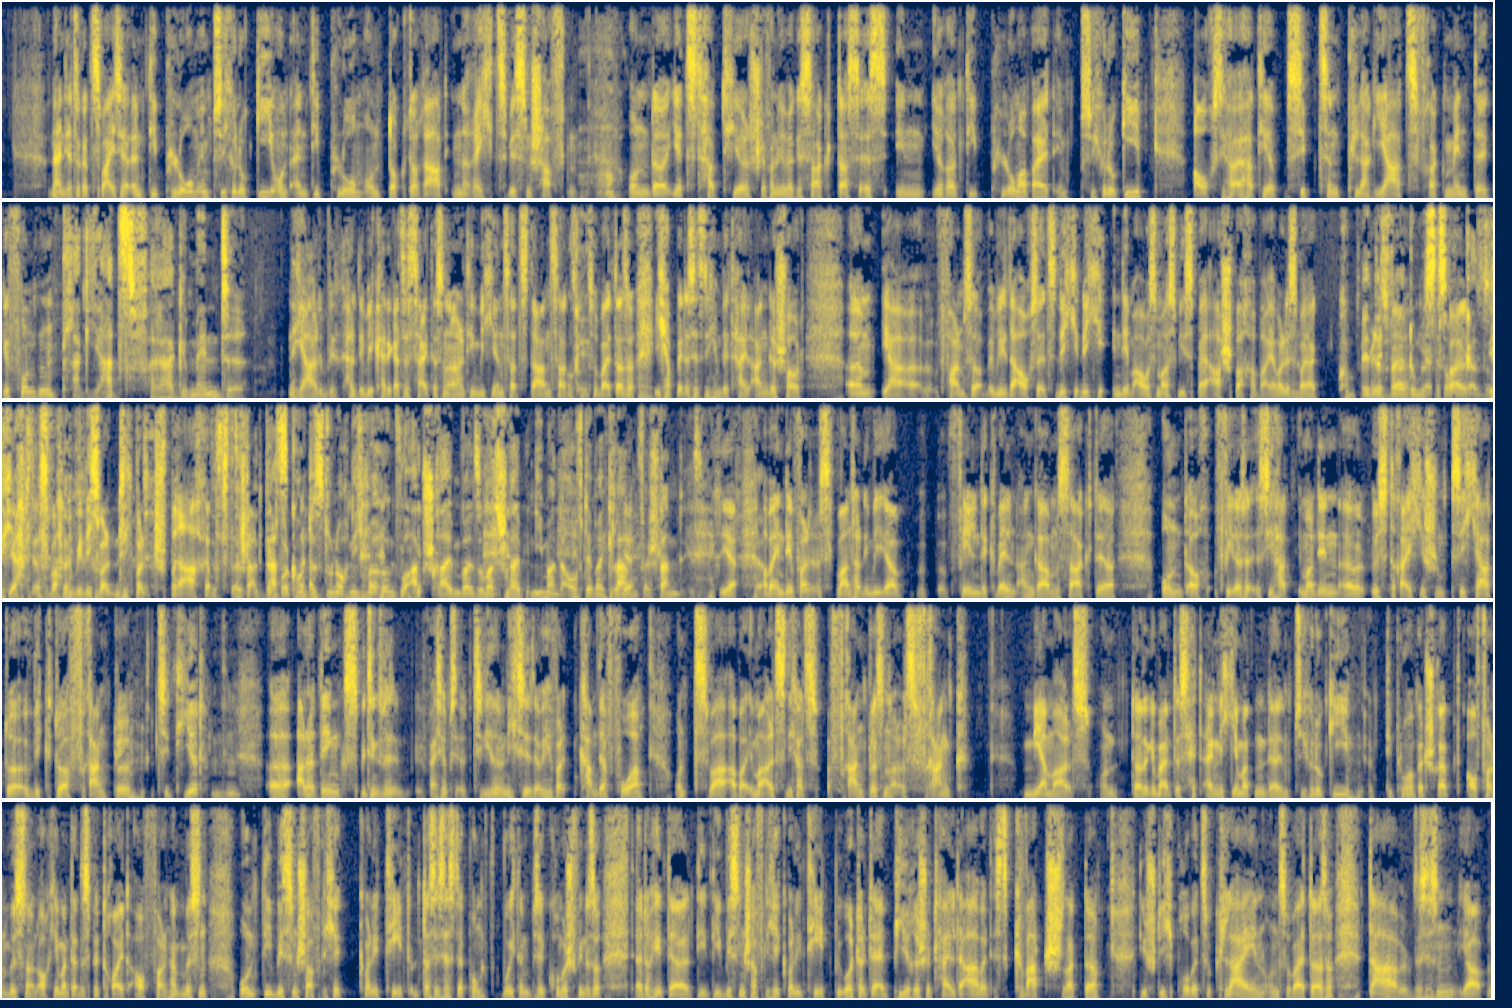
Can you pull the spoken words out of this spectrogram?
Nein, die hat sogar zwei. Sie hat ein Diplom in Psychologie und ein Diplom und Doktorat in Rechtswissenschaften. Und äh, jetzt hat hier Stefan Weber gesagt, dass es in ihrer Diplomarbeit in Psychologie auch, sie er hat hier 17 Plagiatsfragmente gefunden. Plagiatsfragmente. Ja, halt irgendwie keine ganze Seite, sondern halt irgendwie hier ein Satz, da ein Satz Okay. und so weiter. Also ich habe mir das jetzt nicht im Detail angeschaut. Ähm, ja, vor allem so wieder auch so jetzt nicht nicht in dem Ausmaß, wie es bei Aschbacher war, ja, weil das war ja komplett. Das war ja dummes das Zeug, War, also- ja, das war irgendwie nicht mal nicht mal Sprache, was da Das, stattgefunden das konntest du noch nicht mal irgendwo abschreiben, weil sowas schreibt niemand auf, der bei klarem Ja. Verstand ist. Ja, aber in dem Fall, es waren halt irgendwie ja fehlende Quellenangaben, sagt er. Und auch viel, also sie hat immer den äh, österreichischen Psychiater Viktor Frankl zitiert. Äh, allerdings, beziehungsweise, ich weiß nicht, ob sie zitiert oder nicht zitiert, aber auf jeden Fall kam der vor. Und zwar aber immer als nicht als Frankl, sondern als Frank. Mehrmals. Und da hat er gemeint, das hätte eigentlich jemanden, der in Psychologie Diplomarbeit schreibt, auffallen müssen und auch jemand, der das betreut, auffallen haben müssen. Und die wissenschaftliche Qualität, und das ist jetzt der Punkt, wo ich dann ein bisschen komisch finde. Also er hat doch hier der, die, die wissenschaftliche Qualität beurteilt, der empirische Teil der Arbeit ist Quatsch, sagt er, die Stichprobe zu klein und so weiter. Also da, das ist ein, ja,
